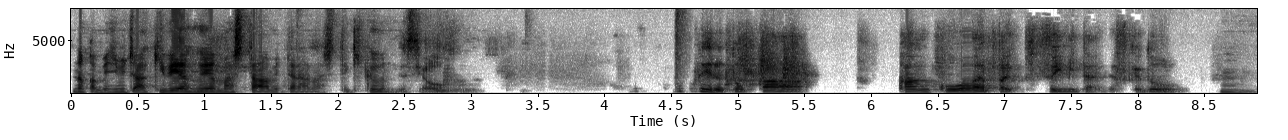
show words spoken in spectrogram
なんかめちゃめちゃ空き部屋増えましたみたいな話って聞くんですよ。うんホテルとか観光はやっぱりきついみたいですけど、うん。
